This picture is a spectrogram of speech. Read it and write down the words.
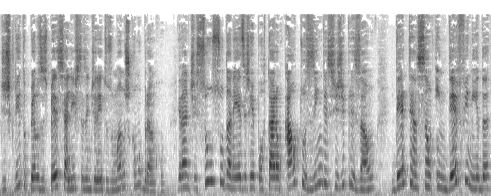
descrito pelos especialistas em direitos humanos como branco. Grandes sul-sudaneses reportaram altos índices de prisão, detenção indefinida,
